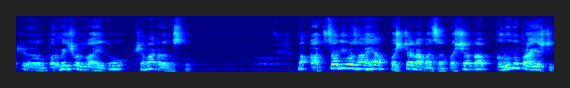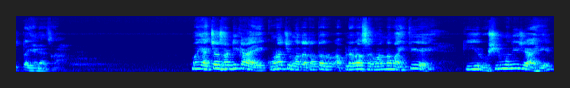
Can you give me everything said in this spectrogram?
क्ष- परमेश्वर जो आहे तो क्षमा करत असतो. मग आजचा दिवस आहे हा पश्चातापाचा पश्चाताप करून प्रायश्चित्त घेण्याचा. मग याच्यासाठी काय? कोणाची मदत? आता आपल्याला सर्वांना माहिती आहे की ऋषीमुनी जे आहेत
